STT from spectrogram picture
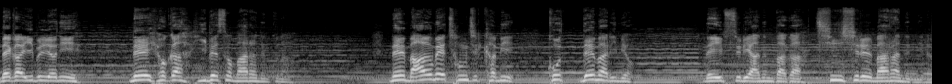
내가 입을 여니 내 혀가 입에서 말하는구나 내 마음의 정직함이 곧 내 말이며 내 입술이 아는 바가 진실을 말하느니라.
